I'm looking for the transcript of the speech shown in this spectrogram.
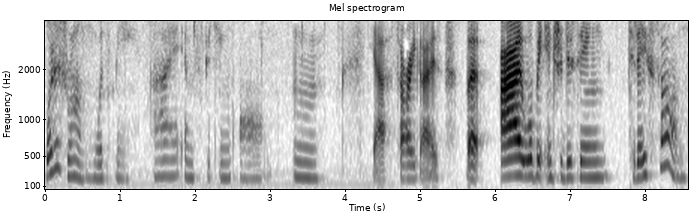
What is wrong with me? I am speaking all mm, yeah, sorry guys, but I will be introducing today's song.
